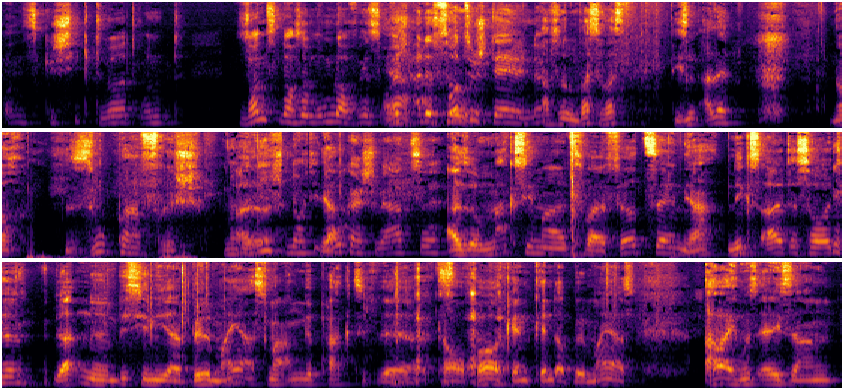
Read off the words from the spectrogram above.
uns geschickt wird und sonst noch so im Umlauf ist, ja, euch alles absolut. vorzustellen. Ne? Absolut, und weißt du was? Die sind alle noch super frisch. Man also, riecht noch die ja. Druckerschwärze. Also maximal 214, ja, nichts Altes heute. Wir hatten ein bisschen hier Bill Myers mal angepackt. Der Tower Power kennt, kennt auch Bill Myers. Aber ich muss ehrlich sagen,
